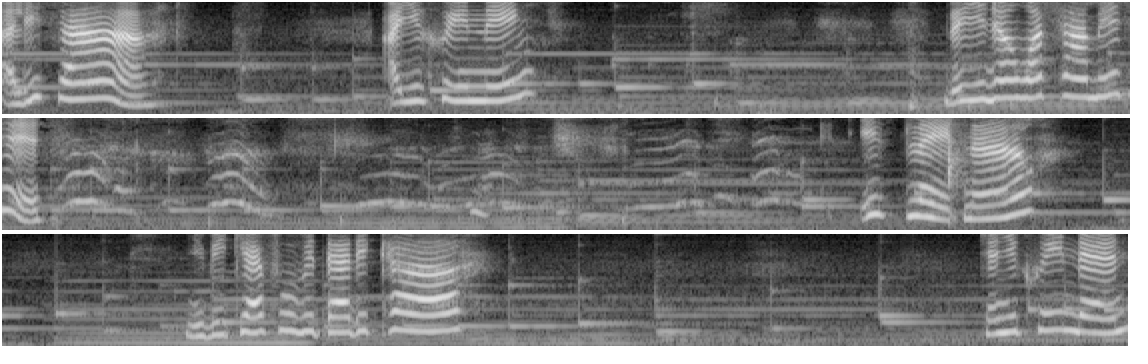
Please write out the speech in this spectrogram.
Alisa are you cleaning Do you know what time it is It's late now You be careful with daddy car Can you clean then?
